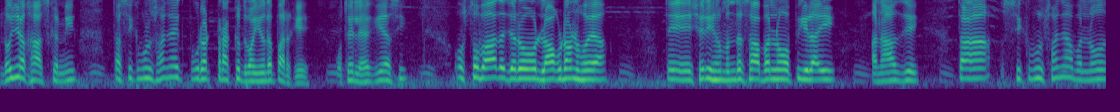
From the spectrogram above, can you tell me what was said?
ਲੋਹੀਆਂ ਖਾਸ ਕਰਨੀ, ਤਾਂ ਸਿੱਖ ਨੂੰ ਸਾਂਝਾ ਇੱਕ ਪੂਰਾ ਟਰੱਕ ਦਵਾਈਆਂ ਦਾ ਭਰ ਕੇ ਉੱਥੇ ਲੈ ਗਿਆ ਸੀ ਉਸ ਤੋਂ ਬਾਅਦ ਜਦੋਂ ਲਾਕਡਾਊਨ ਹੋਇਆ ਤੇ ਸ਼੍ਰੀ ਹਰਮੰਦਰ ਸਾਹਿਬ ਵੱਲੋਂ ਅਪੀਲ ਆਈ ਅਨਾਜ ਦੀ, ਤਾਂ ਸਿੱਖ ਨੂੰ ਸਾਂਝਾ ਵੱਲੋਂ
